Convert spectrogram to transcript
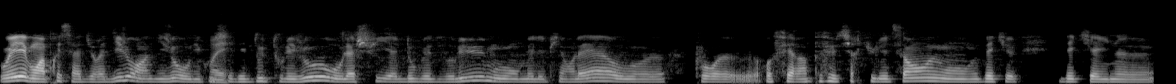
Oui, bon après ça a duré 10 jours, hein, 10 jours où du coup c'est des doutes tous les jours, où la cheville elle double de volume, où on met les pieds en l'air, ou euh, pour euh, refaire un peu circuler le sang, dès que dès qu'il y a une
